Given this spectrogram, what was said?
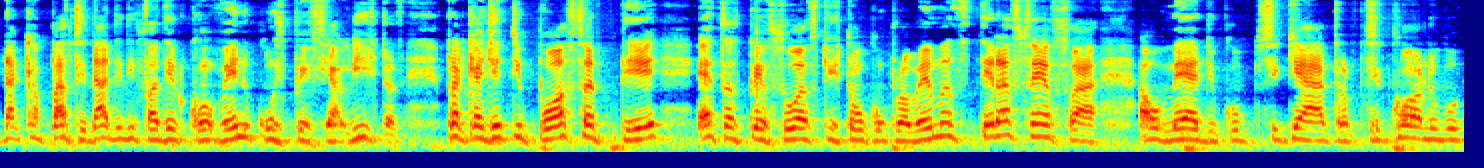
da capacidade de fazer convênio com especialistas para que a gente possa ter essas pessoas que estão com problemas ter acesso a, ao médico, psiquiatra, psicólogo,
